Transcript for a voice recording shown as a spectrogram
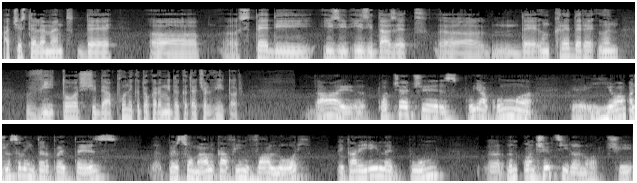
acest element de uh, steady, easy, easy does it, uh, de încredere în viitor și de a pune câte o cărămidă către acel viitor. Da, tot ceea ce spui acum, eu am ajuns să le interpretez personal ca fiind valori pe care ei le pun în concepțiile lor și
